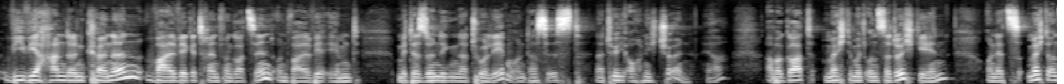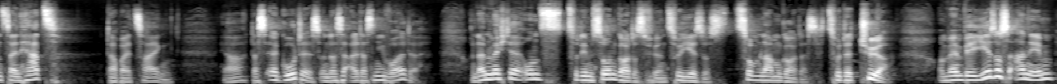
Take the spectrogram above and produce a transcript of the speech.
wie wir handeln können, weil wir getrennt von Gott sind und weil wir eben mit der sündigen Natur leben. Und das ist natürlich auch nicht schön. Ja? Aber Gott möchte mit uns da durchgehen und jetzt möchte uns sein Herz dabei zeigen ja, dass er gut ist und dass er all das nie wollte. Und dann möchte er uns zu dem Sohn Gottes führen, zu Jesus, zum Lamm Gottes, zu der Tür. Und wenn wir Jesus annehmen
